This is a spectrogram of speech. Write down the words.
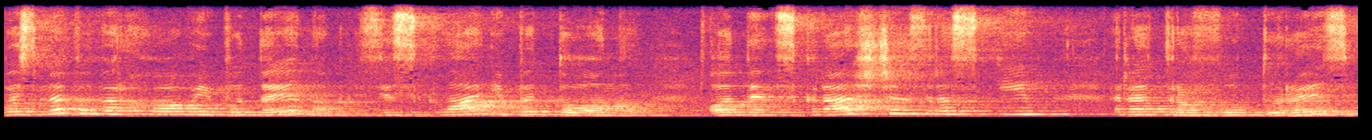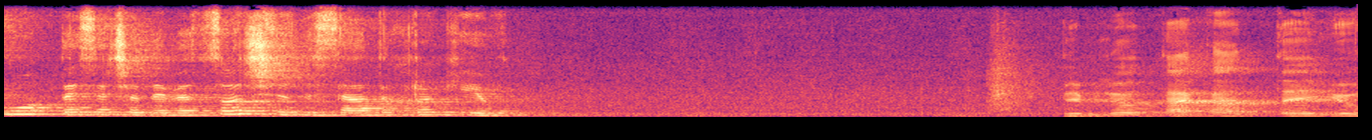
Восьмиповерховий будинок зі скла і бетону, один з кращих зразків ретрофутуризму 1960-х років. Бібліотека TU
